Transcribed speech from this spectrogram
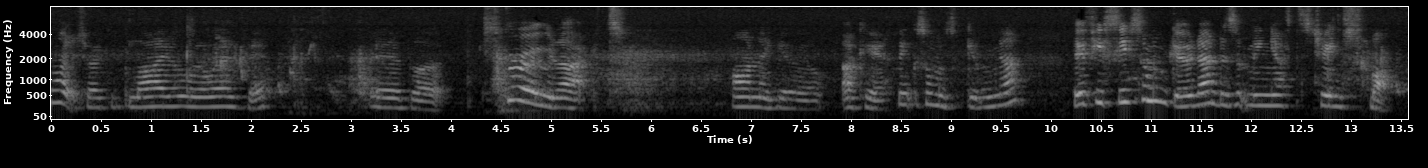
Right, so I could glide all the way over uh, but screw that. On I go. Okay, I think someone's giving that. But if you see someone go down, doesn't mean you have to change spots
